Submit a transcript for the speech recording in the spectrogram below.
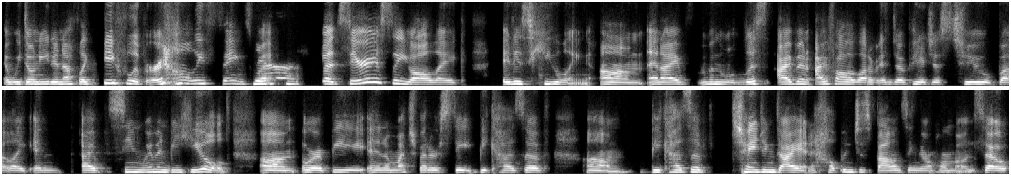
and we don't eat enough like beef liver and all these things. But yeah. but seriously y'all like it is healing. Um and i've been list i've been i follow a lot of endo pages too but like and i've seen women be healed um or be in a much better state because of um because of changing diet and helping just balancing their hormones. So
